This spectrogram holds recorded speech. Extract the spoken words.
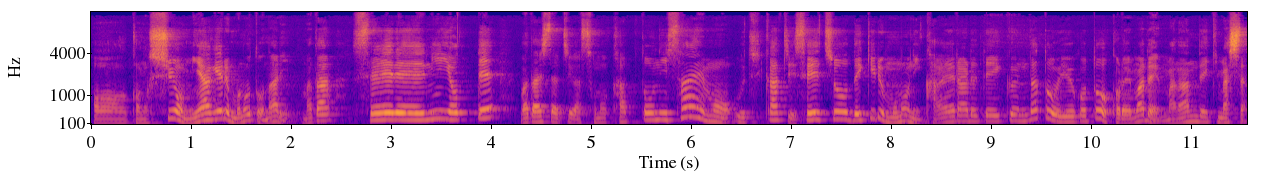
この主を見上げるものとなりまた精霊によって私たちがその葛藤にさえも打ち勝ち成長できるものに変えられていくんだということをこれまで学んできました。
